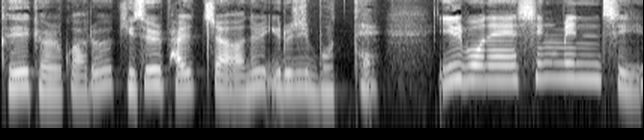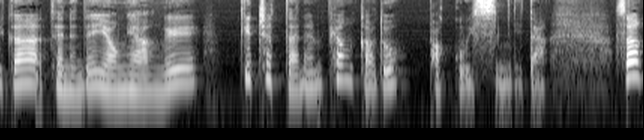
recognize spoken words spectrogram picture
그 결과로 기술 발전을 이루지 못해 일본의 식민지가 되는데 영향을 끼쳤다는 평가도 받고 있습니다. 썩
